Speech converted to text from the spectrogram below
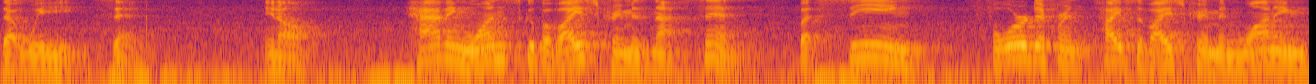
that we sin. You know, having one scoop of ice cream is not sin, but seeing four different types of ice cream and wanting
